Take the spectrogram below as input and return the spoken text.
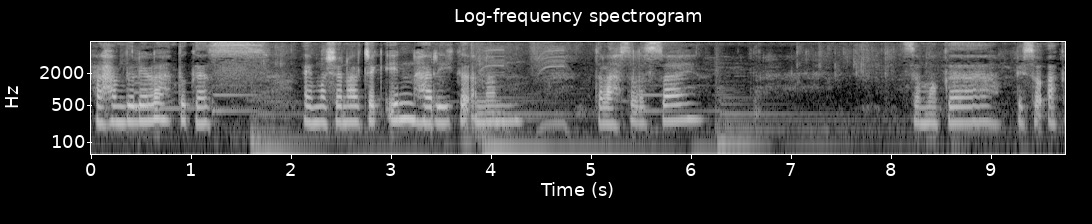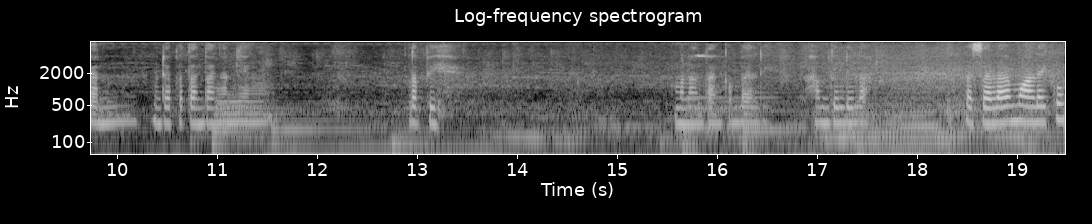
Alhamdulillah tugas emosional check-in hari ke-6 telah selesai Semoga besok akan mendapat tantangan yang lebih menantang kembali. Alhamdulillah. Wassalamualaikum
